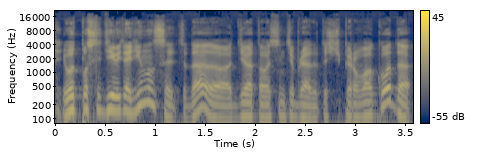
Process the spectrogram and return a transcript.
И вот после 9.11, да, 9 сентября 2001 года,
